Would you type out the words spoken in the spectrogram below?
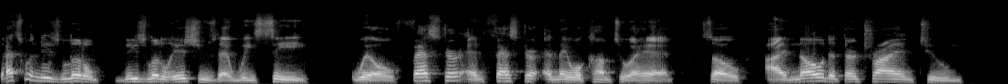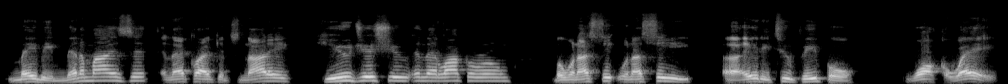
That's when these little these little issues that we see will fester and fester and they will come to a head. So I know that they're trying to maybe minimize it and act like it's not a huge issue in that locker room. But when I see when I see uh, 82 people walk away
